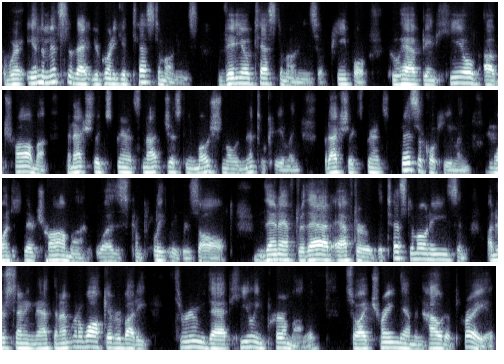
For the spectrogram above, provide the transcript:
Where in the midst of that, you're going to get testimonies, video testimonies of people who have been healed of trauma and actually experienced not just emotional and mental healing, but actually experienced physical healing once their trauma was completely resolved. Mm-hmm. Then, after that, after the testimonies and understanding that, then I'm going to walk everybody through that healing prayer model. So I train them in how to pray it.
